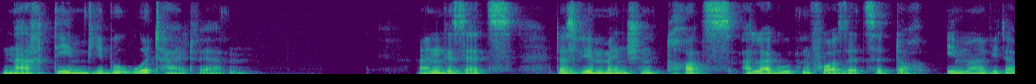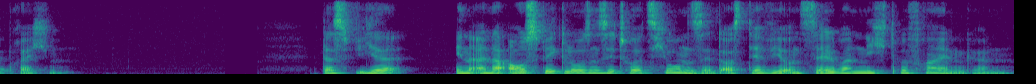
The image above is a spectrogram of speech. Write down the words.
nach dem wir beurteilt werden. Ein Gesetz, das wir Menschen trotz aller guten Vorsätze doch immer wieder brechen. Dass wir in einer ausweglosen Situation sind, aus der wir uns selber nicht befreien können.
